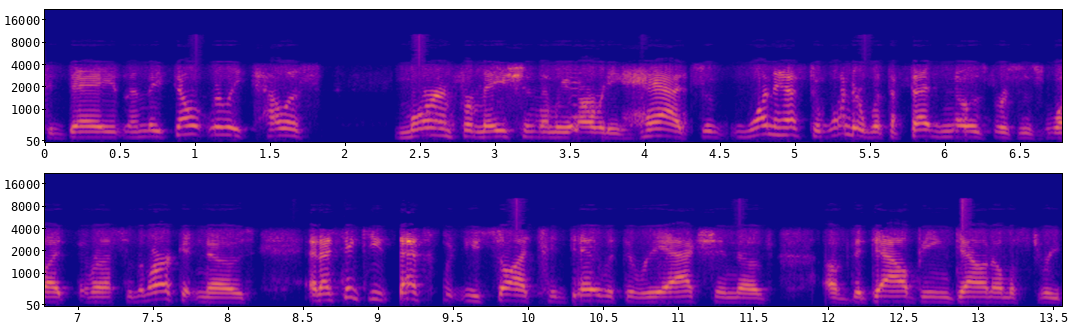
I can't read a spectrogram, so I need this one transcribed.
today, and they don't really tell us more information than we already had. So one has to wonder what the Fed knows versus what the rest of the market knows. And I think you, that's what you saw today with the reaction of, of the Dow being down almost 3%.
